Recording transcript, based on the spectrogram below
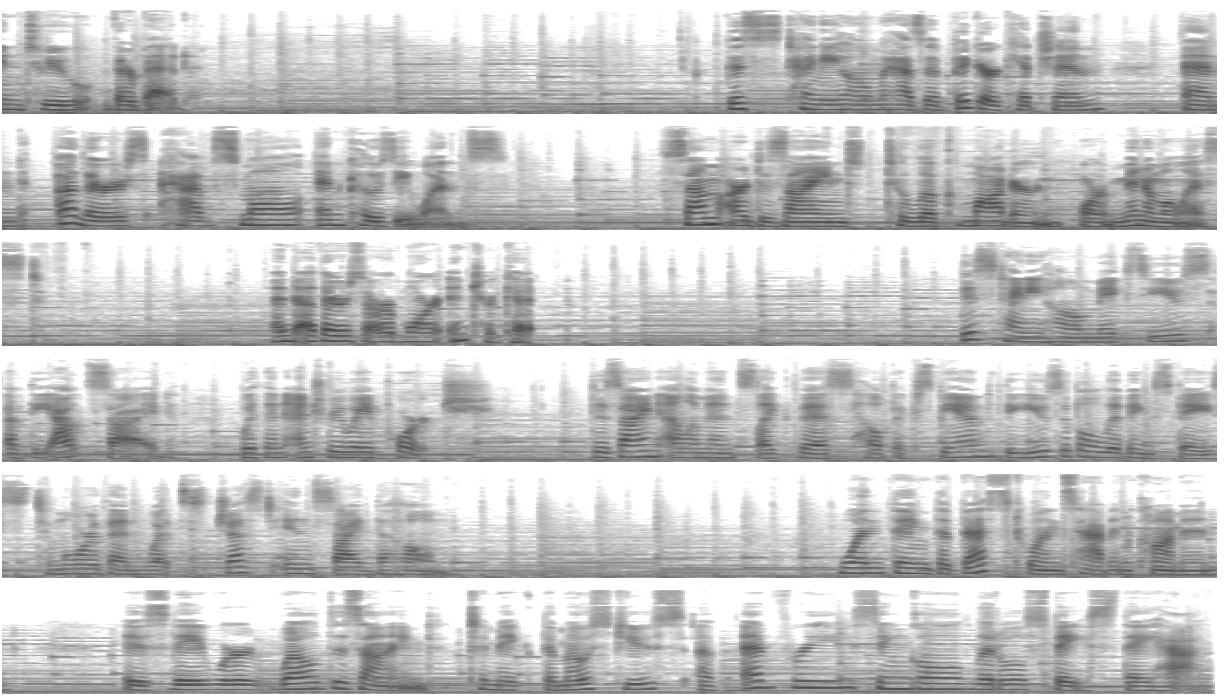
into their bed. This tiny home has a bigger kitchen, and others have small and cozy ones. Some are designed to look modern or minimalist, and others are more intricate. This tiny home makes use of the outside with an entryway porch. Design elements like this help expand the usable living space to more than what's just inside the home. One thing the best ones have in common is they were well designed to make the most use of every single little space they have.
